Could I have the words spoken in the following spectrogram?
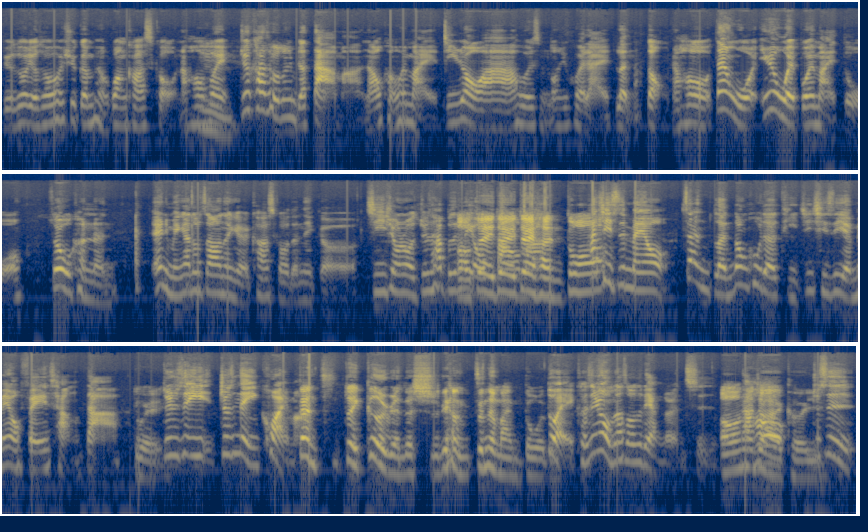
比如说有时候会去跟朋友逛 Costco，然后会、嗯。就 Costco 东西比较大嘛，然后可能会买鸡肉啊或者什么东西回来冷冻，然后但我因为我也不会买多，所以我可能哎你们应该都知道那个 Costco 的那个鸡胸肉，就是它不是哦，六对对对，很多，它其实没有占冷冻库的体积，其实也没有非常大，对，就是一就是那一块嘛。但对个人的食量真的蛮多的。，对，可是因为我们那时候是两个人吃，哦那就还可以就是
